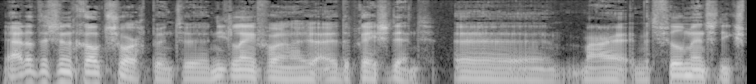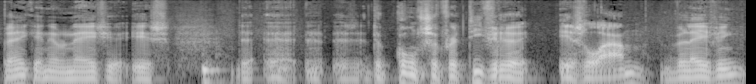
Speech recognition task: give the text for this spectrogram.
Ja, dat is een groot zorgpunt. Uh, niet alleen voor uh, de president, uh, maar met veel mensen die ik spreek in Indonesië is de, de conservatievere islambeleving,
